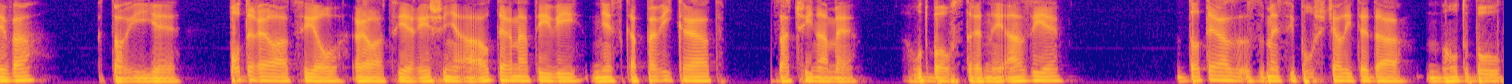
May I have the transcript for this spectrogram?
Spieva, ktorý je pod reláciou relácie riešenia a alternatívy. Dneska prvýkrát začíname hudbou Strednej Ázie. Doteraz sme si púšťali teda hudbu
